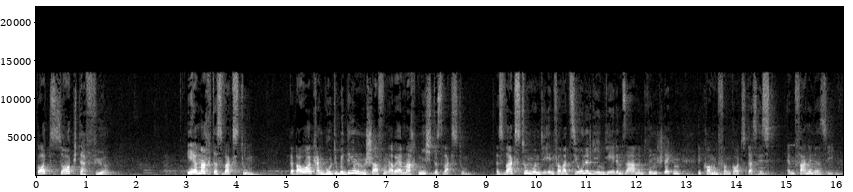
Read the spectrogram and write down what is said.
Gott sorgt dafür. Er macht das Wachstum. Der Bauer kann gute Bedingungen schaffen, aber er macht nicht das Wachstum. Das Wachstum und die Informationen, die in jedem Samen drinstecken, die kommen von Gott. Das ist empfangener Segen.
